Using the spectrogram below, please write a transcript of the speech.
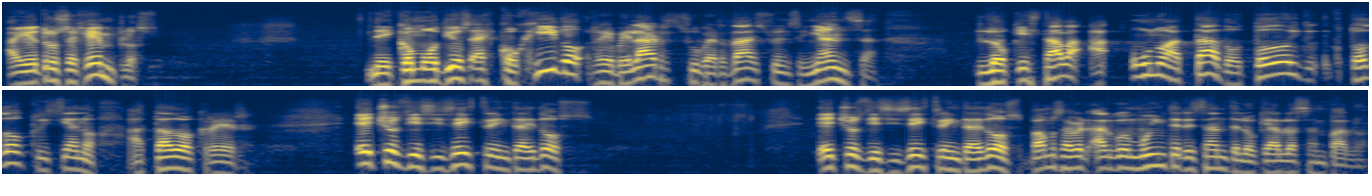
Hay otros ejemplos de cómo Dios ha escogido revelar su verdad su enseñanza. Lo que estaba uno atado, todo, todo cristiano atado a creer. Hechos 16:32. Hechos 16:32. Vamos a ver algo muy interesante lo que habla San Pablo.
